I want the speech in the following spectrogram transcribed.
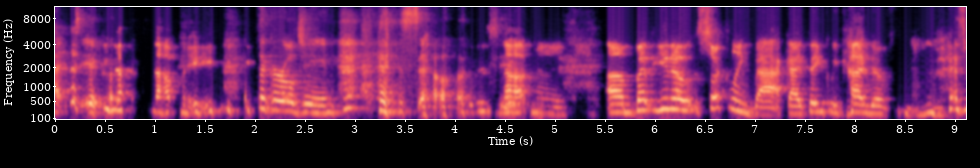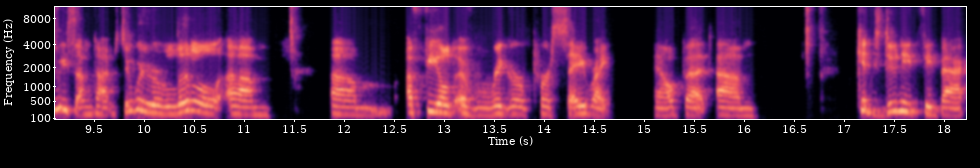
I do. no, not me. It's a girl gene. so it's not me. Um, but you know, circling back, I think we kind of, as we sometimes do, we were a little um, um, a field of rigor per se right now, but um, kids do need feedback.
